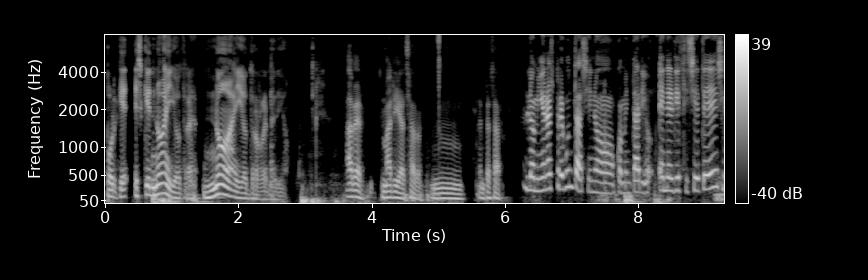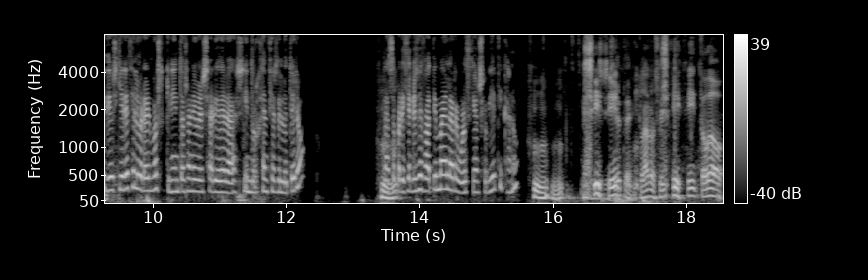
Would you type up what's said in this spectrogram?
porque es que no hay otra, no hay otro remedio. A ver, María Charo, mm, empezar. Lo mío no es pregunta, sino comentario. En el 17, si Dios quiere, celebraremos el 500 aniversario de las indulgencias de Lutero. Las apariciones de Fátima de la Revolución Soviética, ¿no? Sí, sí. Claro, sí. Sí, sí, todo,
